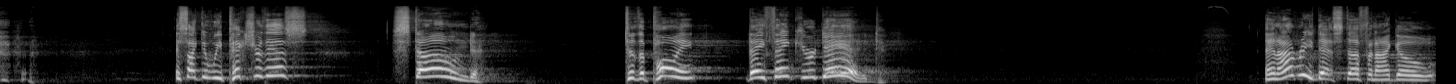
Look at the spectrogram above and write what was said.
it's like, do we picture this? Stoned to the point they think you're dead. And I read that stuff and I go,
